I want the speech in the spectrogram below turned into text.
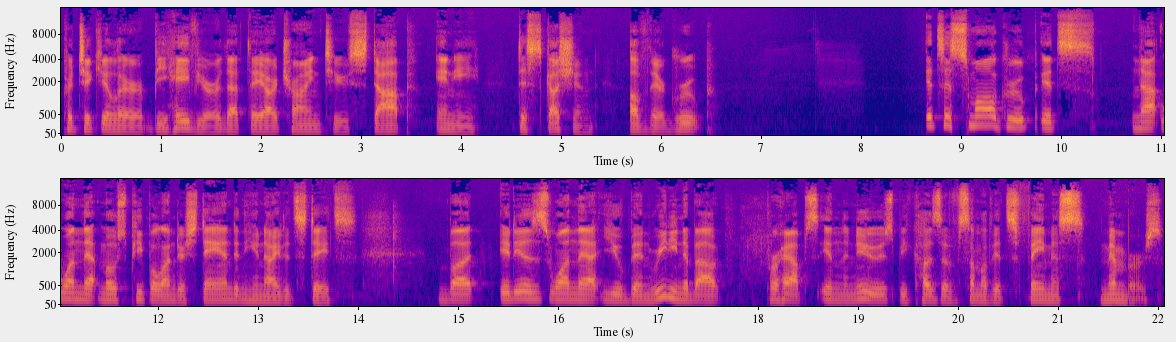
particular behavior, that they are trying to stop any discussion of their group it's a small group. It's not one that most people understand in the United States, but it is one that you've been reading about perhaps in the news because of some of its famous members.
